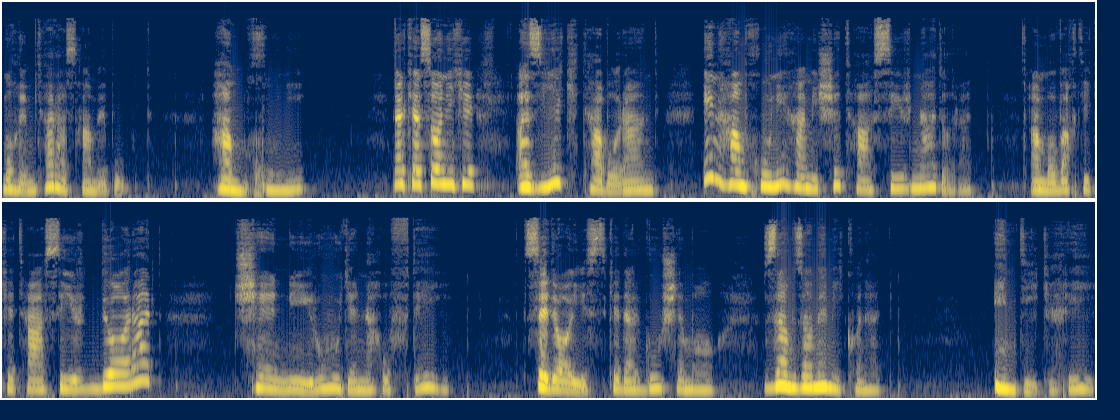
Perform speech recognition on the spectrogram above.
مهمتر از همه بود. همخونی در کسانی که از یک تبارند این همخونی همیشه تأثیر ندارد. اما وقتی که تأثیر دارد چه نیروی نهفته ای صدایی است که در گوش ما زمزمه می کند این دیگری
